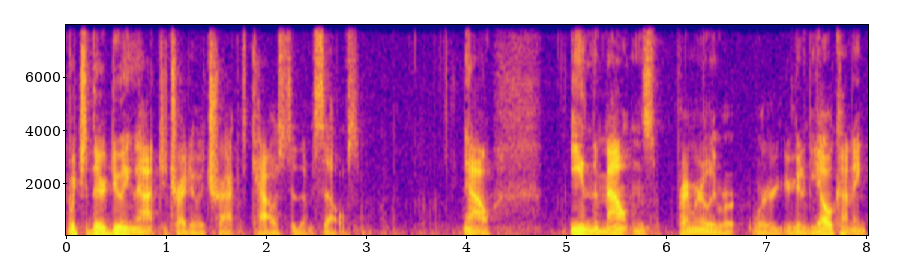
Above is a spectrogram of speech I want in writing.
which they're doing that to try to attract cows to themselves. Now, in the mountains, primarily where, where you're going to be elk hunting,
